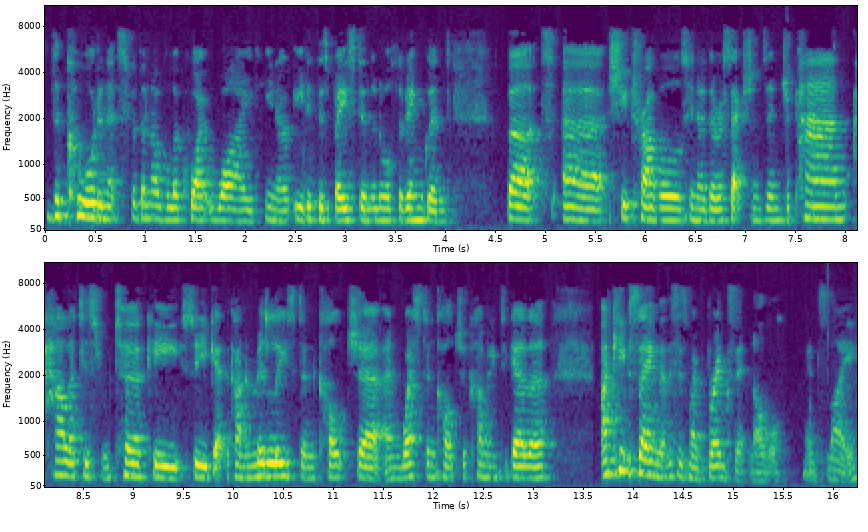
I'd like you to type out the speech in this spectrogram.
the coordinates for the novel are quite wide. You know, Edith is based in the north of England but uh, she travels. You know, there are sections in Japan. Halit is from Turkey, so you get the kind of Middle Eastern culture and Western culture coming together. I keep saying that this is my Brexit novel. It's my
